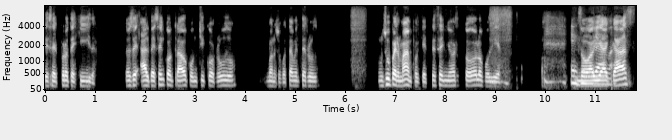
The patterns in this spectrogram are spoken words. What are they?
ser protegida. Entonces, al verse encontrado con un chico rudo, bueno, supuestamente rudo, un Superman, porque este señor todo lo podía. no había gas,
